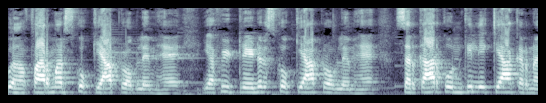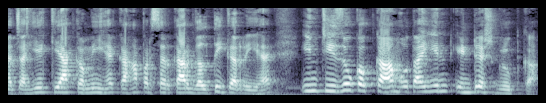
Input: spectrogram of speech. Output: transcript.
फार्मर्स को क्या प्रॉब्लम है या फिर ट्रेडर्स को क्या प्रॉब्लम है, सरकार को उनके लिए क्या करना चाहिए, क्या कमी है, कहाँ पर सरकार गलती कर रही है। इन चीज़ों का काम होता है ये इंटरेस्ट ग्रुप का।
